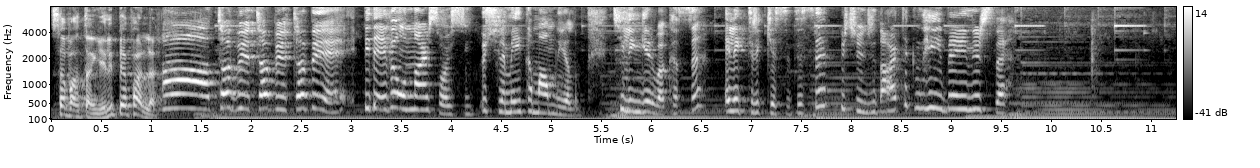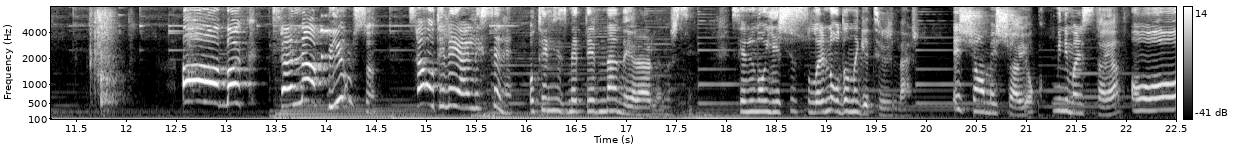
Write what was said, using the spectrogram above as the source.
sabahtan gelip yaparlar. Aa tabii tabii tabii. Bir de eve onlar soysun. Üçlemeyi tamamlayalım. Çilingir vakası, elektrik kesintisi, üçüncü de artık neyi beğenirse. Aa bak sen ne yap biliyor musun? Sen otele yerleşsene. Otelin hizmetlerinden de yararlanırsın. Senin o yeşil sularını odana getirirler. Eşya meşya yok. Minimalist hayat. Oo.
